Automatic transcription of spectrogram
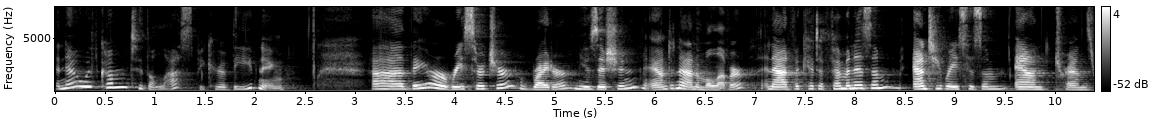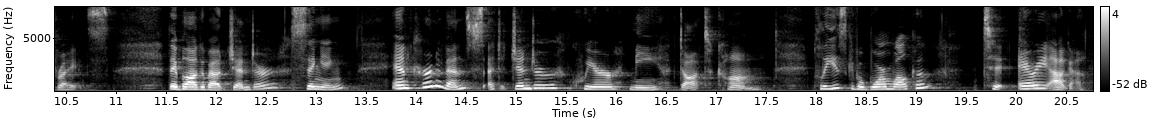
And now we've come to the last speaker of the evening. Uh, they are a researcher, writer, musician, and an animal lover, an advocate of feminism, anti racism, and trans rights. They blog about gender, singing, and current events at genderqueerme.com. Please give a warm welcome to Ari Agha.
